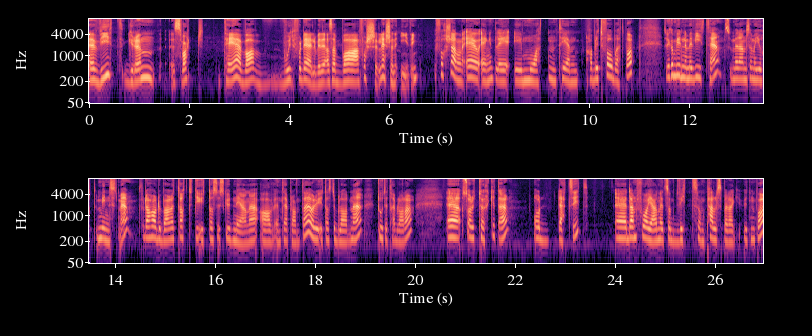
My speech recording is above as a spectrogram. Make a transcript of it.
eh, hvit, grønn, svart te, hva, hvorfor deler vi det? Altså, hva er forskjellen? Jeg skjønner ingenting. Forskjellen er jo egentlig i måten teen har blitt forberedt på. Så vi kan begynne med hvit te, som er den som er gjort minst med. For da har du bare tatt de ytterste skuddene gjerne av en teplante, og de ytterste bladene. To til tre blader. Eh, så har du tørket det, og that's it. Eh, den får gjerne et sånt hvitt sånn pelsbelegg utenpå.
